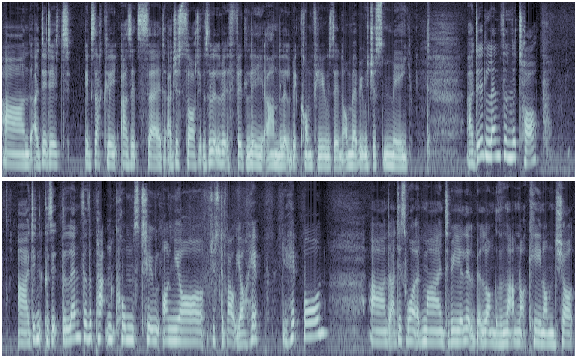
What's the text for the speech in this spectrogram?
and I did it exactly as it said. I just thought it was a little bit fiddly and a little bit confusing or maybe it was just me. I did lengthen the top I didn't because the length of the pattern comes to on your just about your hip your hip bone. And I just wanted mine to be a little bit longer than that. I'm not keen on short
